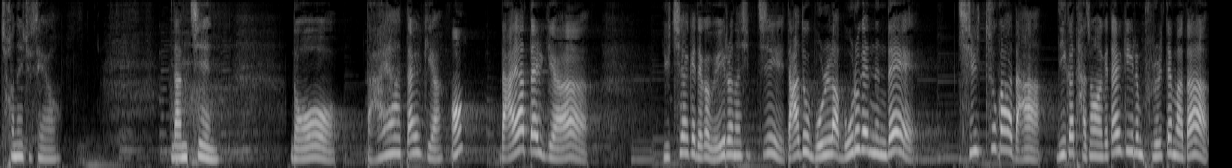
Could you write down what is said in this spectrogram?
전해주세요. 남친, 너 나야 딸기야, 어? 나야 딸기야. 유치하게 내가 왜 이러나 싶지? 나도 몰라 모르겠는데 질투가 나. 네가 다정하게 딸기 이름 부를 때마다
